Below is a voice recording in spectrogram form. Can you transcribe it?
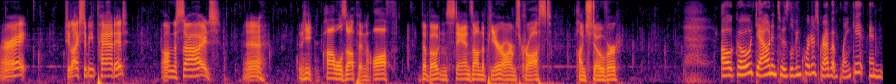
all right? She likes to be patted on the sides. Yeah. And he hobbles up and off the boat and stands on the pier, arms crossed, hunched over. I'll go down into his living quarters, grab a blanket and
